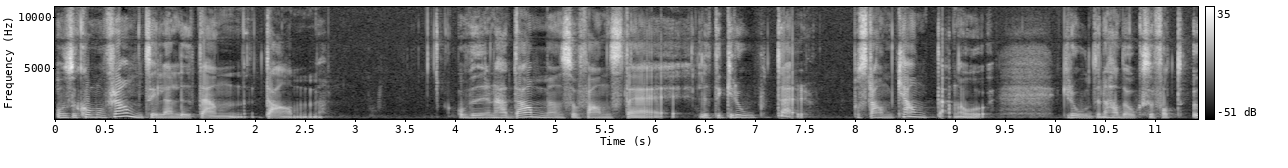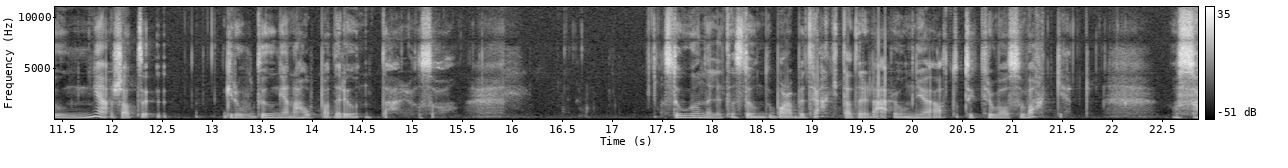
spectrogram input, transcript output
Och så kom hon fram till en liten damm. Och vid den här dammen så fanns det lite grodor på strandkanten. Och grodorna hade också fått ungar så att grodungarna hoppade runt där. Och så stod hon en liten stund och bara betraktade det där och njöt och tyckte det var så vackert. Och så,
